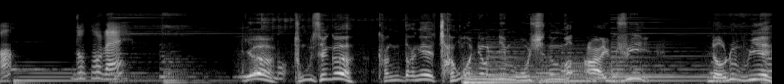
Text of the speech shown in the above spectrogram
어? 누구래? 야 동생아 강당에 장원영님 오시는 거 알지? 너를 위해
